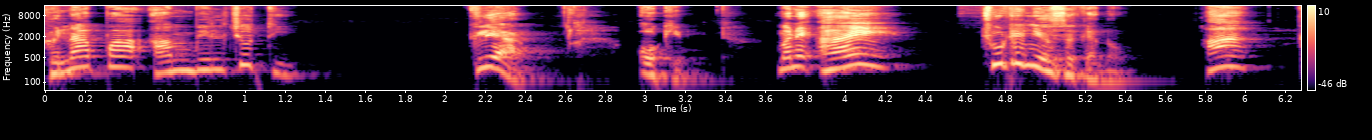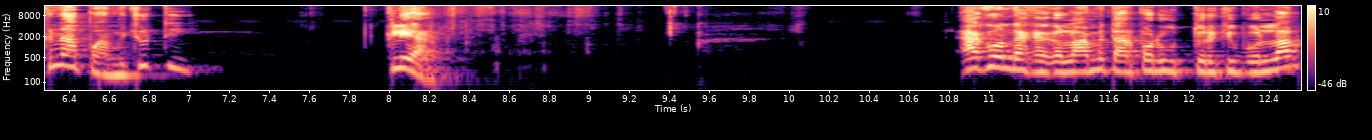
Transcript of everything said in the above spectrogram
কেনাপা আম্বিল চুটি ক্লিয়ার ওকে মানে আয়, ছুটি নিয়েছে কেন? হ্যাঁ কেনাপা আমি ছুটি ক্লিয়ার এখন দেখা গেল, আমি তারপর উত্তরে কি বললাম?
